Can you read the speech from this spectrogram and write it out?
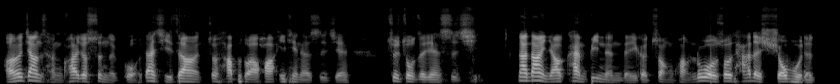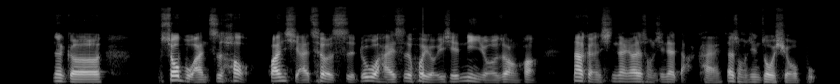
好像这样子很快就顺着过，但其实这样就差不多要花一天的时间。去做这件事情，那当然也要看病人的一个状况。如果说他的修补的那个修补完之后关起来测试，如果还是会有一些逆流的状况，那可能心脏要再重新再打开，再重新做修补。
